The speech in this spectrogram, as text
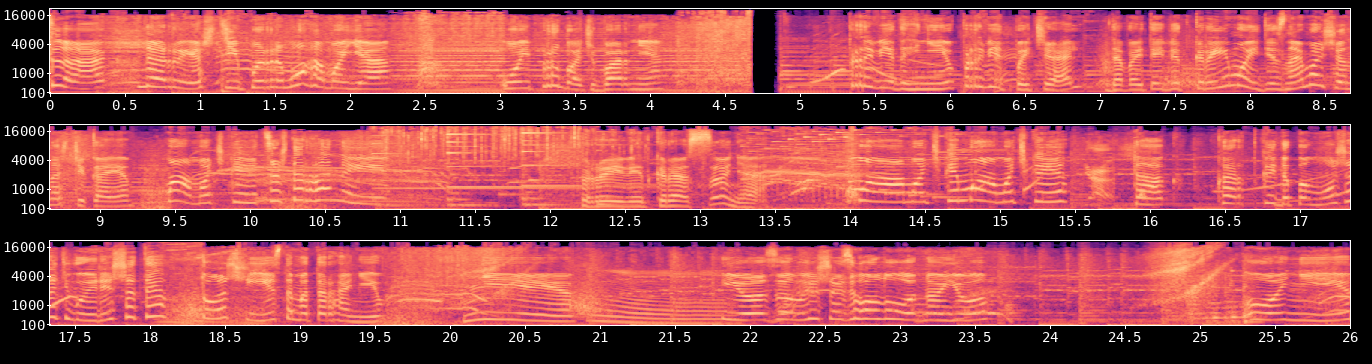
Так, нарешті перемога моя. Ой, пробач, Барні. Привіт, гнів, привіт, печаль. Давайте відкриємо і дізнаємося, що нас чекає. Мамочки, це ж таргани. Привіт, красуня. Мамочки, мамочки. Так, картки допоможуть вирішити, хто ж їстиме тарганів. Ні. Я залишусь голодною. О, ні.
